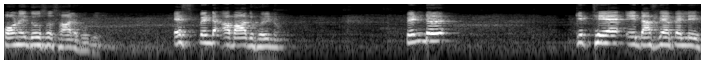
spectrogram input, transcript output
ਪੌਣੇ 200 ਸਾਲ ਹੋ ਗਏ। ਇਸ ਪਿੰਡ ਆਬਾਦ ਹੋਏ ਨੂੰ। ਪਿੰਡ ਕਿੱਥੇ ਹੈ, ਇਹ ਦੱਸਦੇ ਆ ਪਹਿਲੇ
